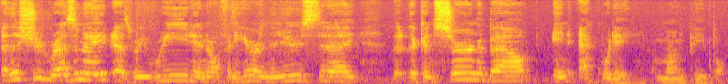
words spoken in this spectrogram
And this should resonate as we read and often hear in the news today the, the concern about inequity among people.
